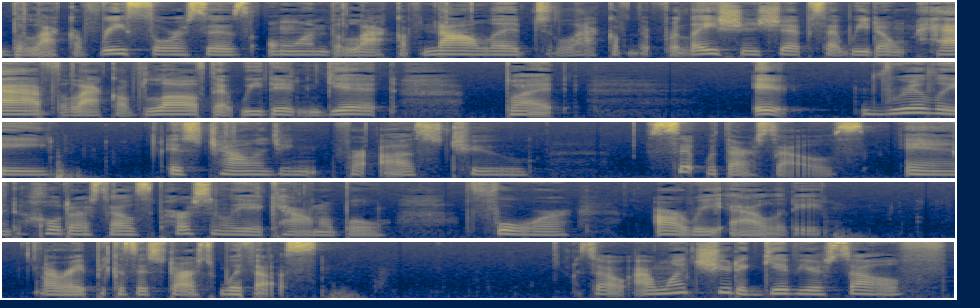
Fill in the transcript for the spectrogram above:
the lack of resources, on the lack of knowledge, the lack of the relationships that we don't have, the lack of love that we didn't get. But it really is challenging for us to sit with ourselves and hold ourselves personally accountable for our reality. All right, because it starts with us. So I want you to give yourself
